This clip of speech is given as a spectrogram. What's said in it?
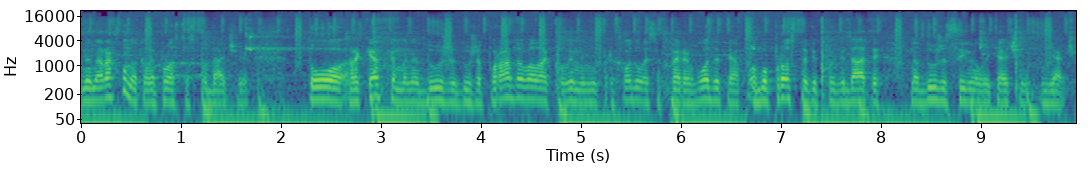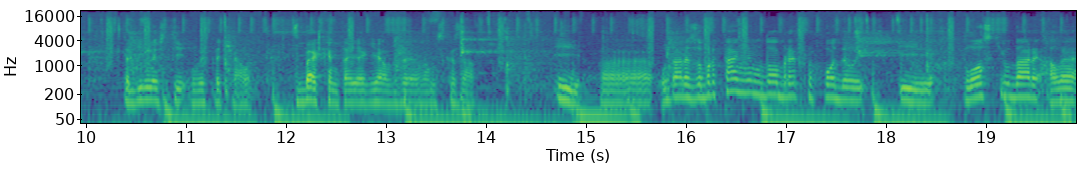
не на рахунок, але просто з подачею, то ракетка мене дуже-дуже порадувала, коли мені приходилося переводити або просто відповідати на дуже сильно летячий м'яч. Стабільності вистачало. З бекхенда, як я вже вам сказав. І е, удари з обертанням добре проходили, і плоскі удари, але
